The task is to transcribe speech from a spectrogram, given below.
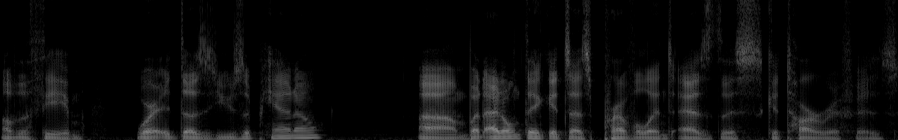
of the theme where it does use a piano, um, but I don't think it's as prevalent as this guitar riff is.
